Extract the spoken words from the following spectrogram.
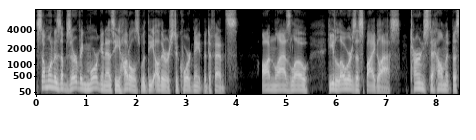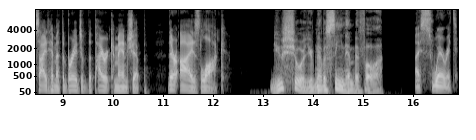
Someone is observing Morgan as he huddles with the others to coordinate the defense. On Laszlo, he lowers a spyglass, turns to Helmet beside him at the bridge of the pirate command ship. Their eyes lock. You sure you've never seen him before? I swear it.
